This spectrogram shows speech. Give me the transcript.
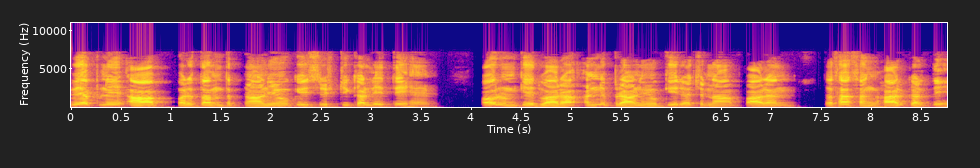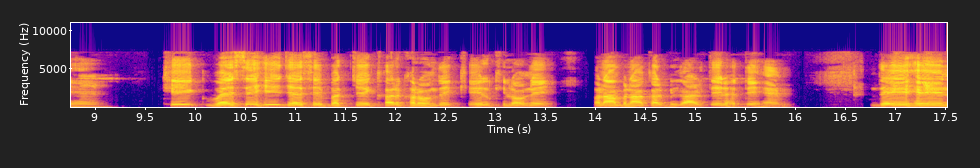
वे अपने आप परतंत्र प्राणियों की सृष्टि कर लेते हैं और उनके द्वारा अन्य प्राणियों की रचना, पालन तथा संहार करते हैं। ठीक वैसे ही जैसे बच्चे घर घरौंदे खेल खिलौने बना बनाकर बिगाड़ते रहते हैं। देहेन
